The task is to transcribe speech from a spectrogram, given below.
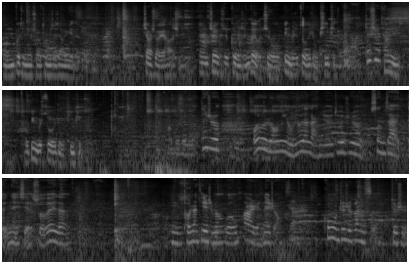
我们不停的说通识教育的教授也好什么的，但是这个是各人各有志，我并不是作为一种批评，就是他们我并不是作为一种批评。我不知道，但是我有一种隐约的感觉，就是现在的那些所谓的，嗯，头上贴着什么文化人那种公共知识分子，就是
